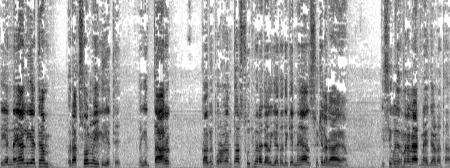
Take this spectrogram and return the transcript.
तो ये नया लिए थे, हम रक्सोल में ही लिए थे। लेकिन तार का भी प्रॉब्लम था स्विच मेरा जल गया था। देखिए, नया स्विच लगाए हैं हम। इसी वजह से मेरा लाइट नहीं जल रहा था।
